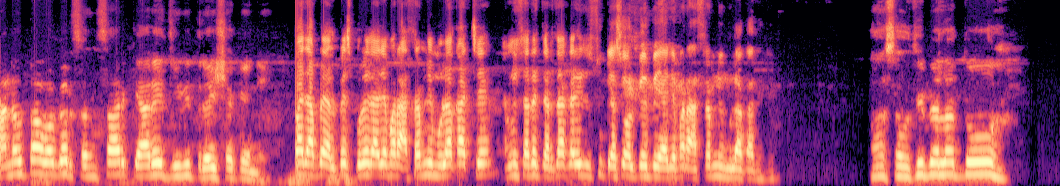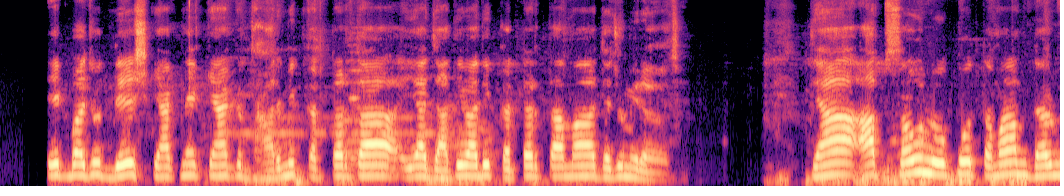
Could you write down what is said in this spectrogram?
માનવતા વગર સંસાર ક્યારેય જીવિત રહી શકે નહીં. આજ આપણે અલ્પેશ પુરોહિત આજે મારા આશ્રમની મુલાકાત છે. એમની સાથે ચર્ચા કરીશું શું કહેશો અલ્પેશભાઈ આજે મારા આશ્રમની મુલાકાત છે? હા સૌથી પહેલા તો એક બાજુ દેશ ક્યાંક ને ક્યાંક ધાર્મિક કટ્ટરતા યા જાતિવાદી કટ્ટરતામાં જજુમી રહ્યો છે. ત્યાં આપ સૌ લોકો તમામ ધર્મ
